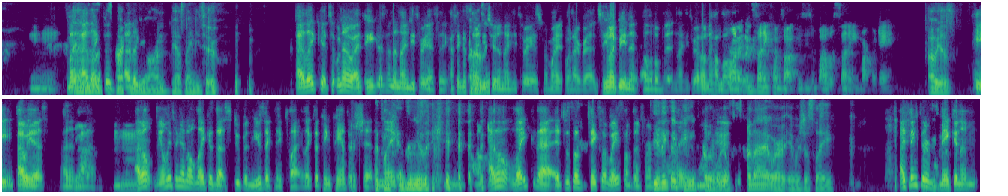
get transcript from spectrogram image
Hmm My, I like that he's the. not I going to like. be on past ninety two. I like it. To, no, I, he goes into '93. I think. I think it's Oh, '92 to '93 is from my, what I read. So he might be in it a little bit in '93. I don't know how He's on long. it when Sonny comes on because he's involved with Sonny, Marco Dane. Oh, he is. He. Oh, he is. I didn't know Yeah. that. hmm I don't. The only thing I don't like is that stupid music they play, like the Pink Panther shit. The I'm Pink like, Panther music. I don't like that. It just does- takes away something from me. Do you me. think they like, paid for the on, royalties for that, or it was just like I think they're making them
